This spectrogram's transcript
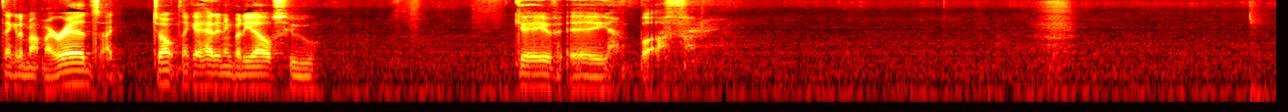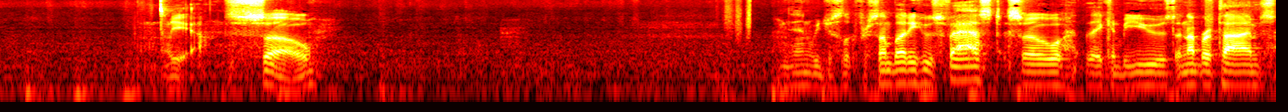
Thinking about my reds, I don't think I had anybody else who gave a buff. Yeah, so And we just look for somebody who's fast so they can be used a number of times.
